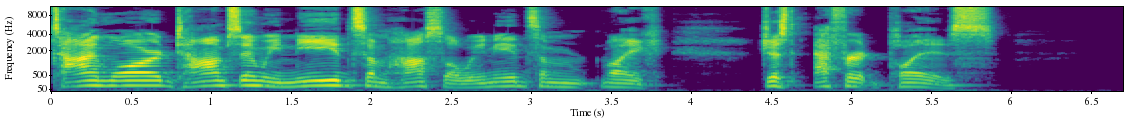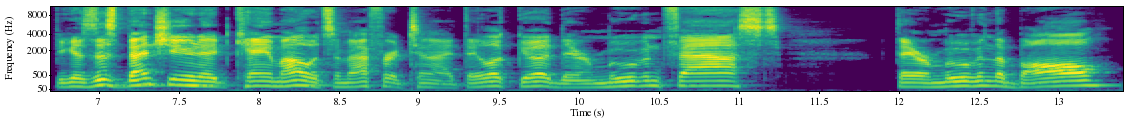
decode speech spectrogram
Time Lord, Thompson. We need some hustle. We need some like just effort plays because this bench unit came out with some effort tonight. They look good. They were moving fast. They were moving the ball.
